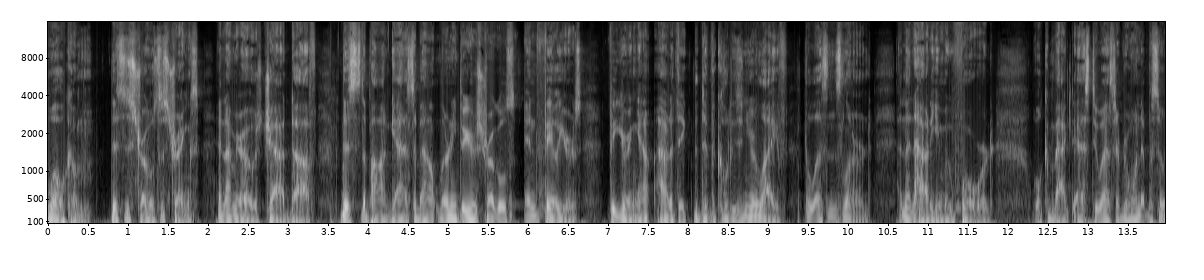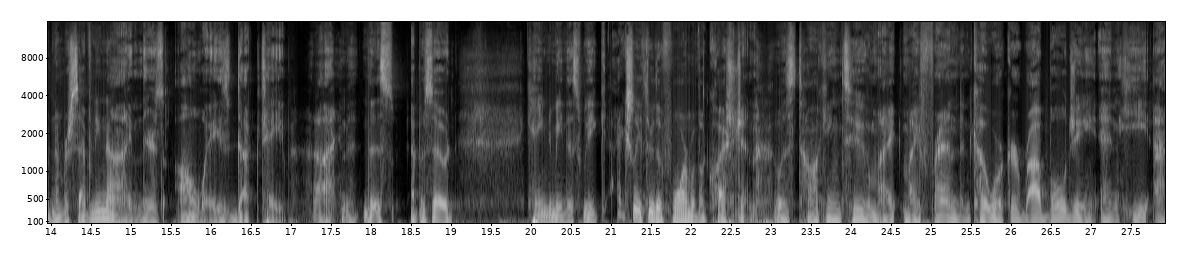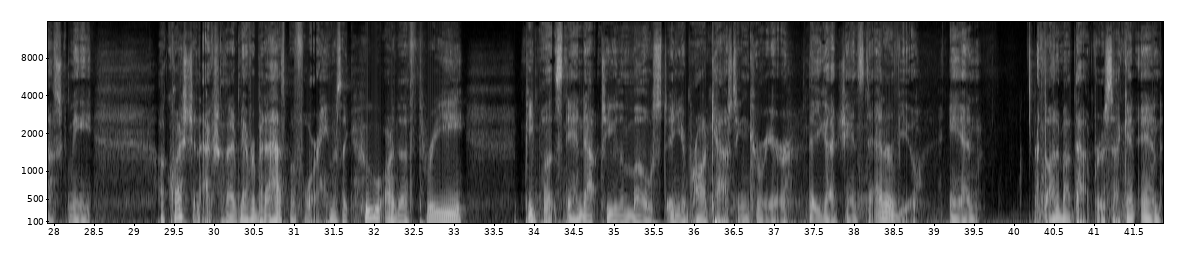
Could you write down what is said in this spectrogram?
Welcome. This is Struggles to Strengths, and I'm your host, Chad Duff. This is the podcast about learning through your struggles and failures, figuring out how to take the difficulties in your life, the lessons learned, and then how do you move forward. Welcome back to S2S, everyone, episode number 79. There's always duct tape. Uh, this episode came to me this week actually through the form of a question. I was talking to my, my friend and coworker, Rob Bolgy, and he asked me a question actually that I've never been asked before. He was like, Who are the three people that stand out to you the most in your broadcasting career that you got a chance to interview? And I thought about that for a second. And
